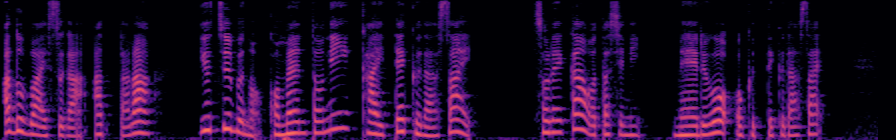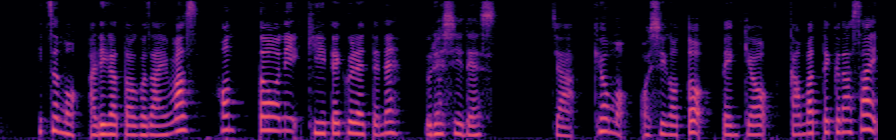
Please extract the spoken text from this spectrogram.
アドバイスがあったら YouTube のコメントに書いてください。それか私にメールを送ってください。いつもありがとうございます。本当に聞いてくれてね、嬉しいです。じゃあ今日もお仕事、勉強頑張ってください。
